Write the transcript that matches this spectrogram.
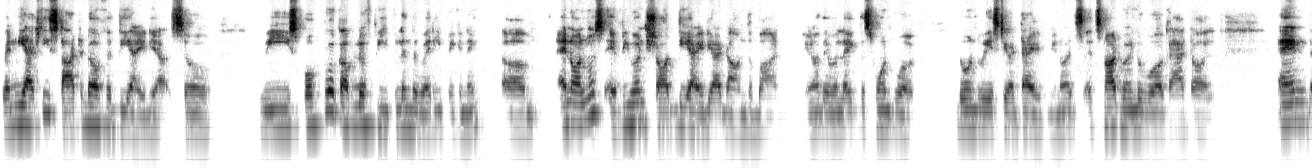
when we actually started off with the idea. So we spoke to a couple of people in the very beginning um, and almost everyone shot the idea down the barn. You know, they were like, this won't work. Don't waste your time. You know, it's, it's not going to work at all. And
